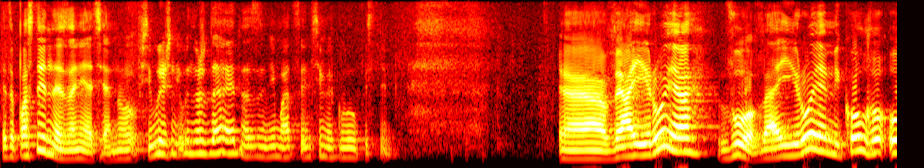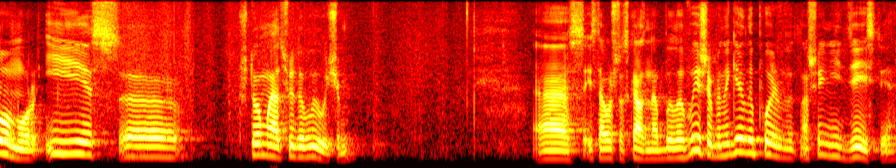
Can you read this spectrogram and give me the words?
это постыдное занятие, но Всевышний вынуждает нас заниматься этими глупостями. Э, ваироя, во, ваироя миколго омур. И с, э, что мы отсюда выучим? Э, из того, что сказано было выше, Бенагелы поль в отношении действия.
